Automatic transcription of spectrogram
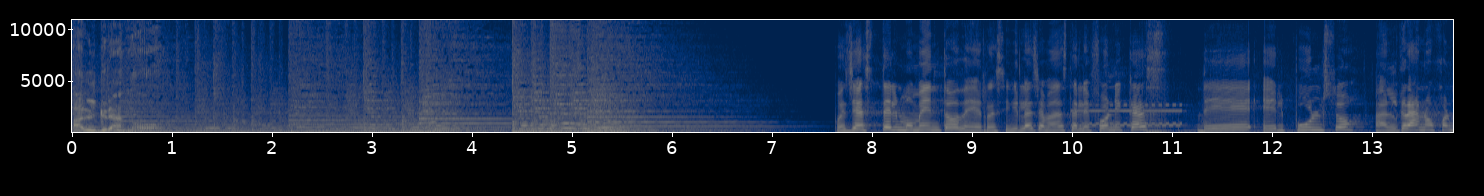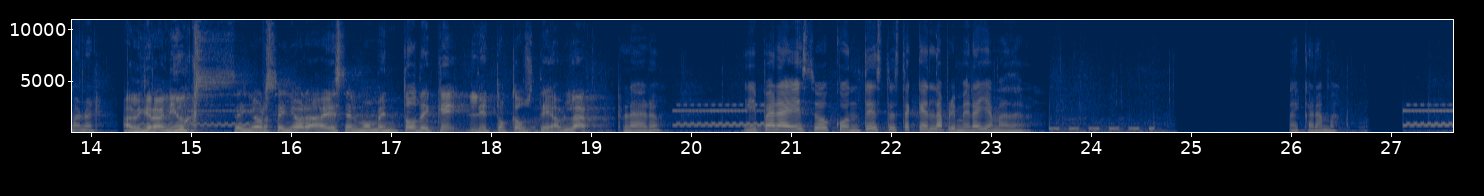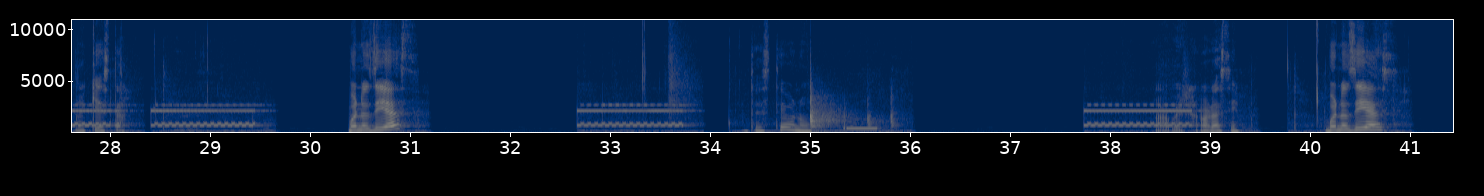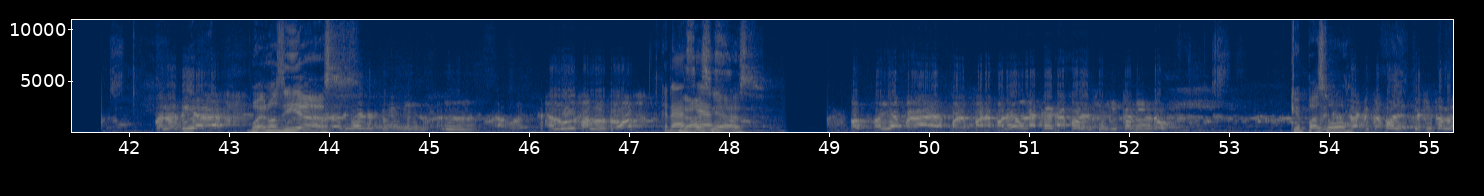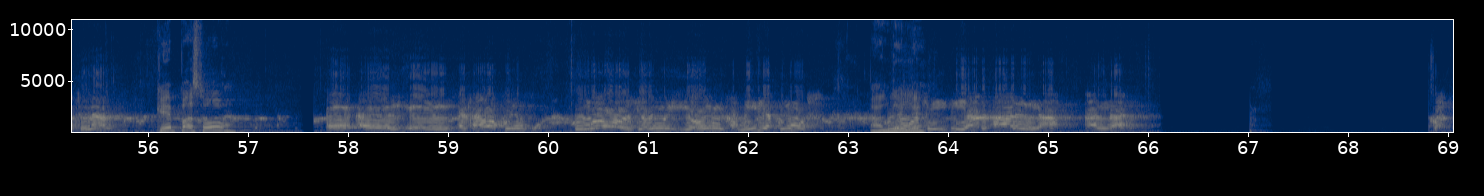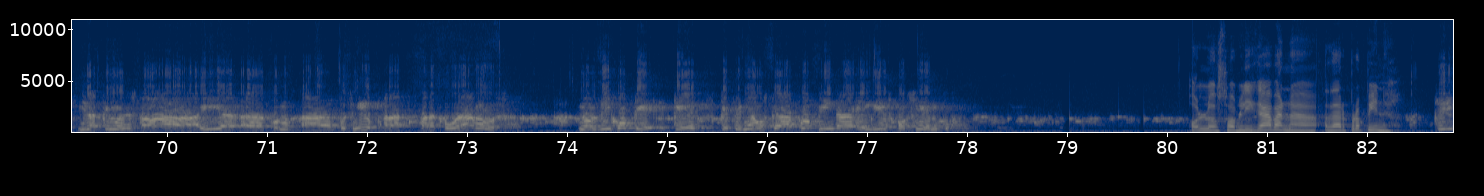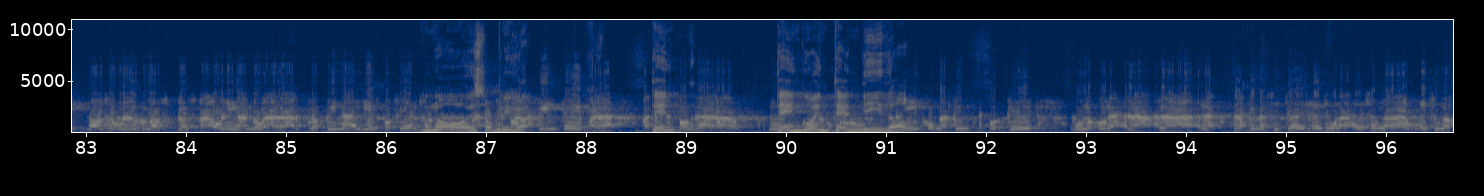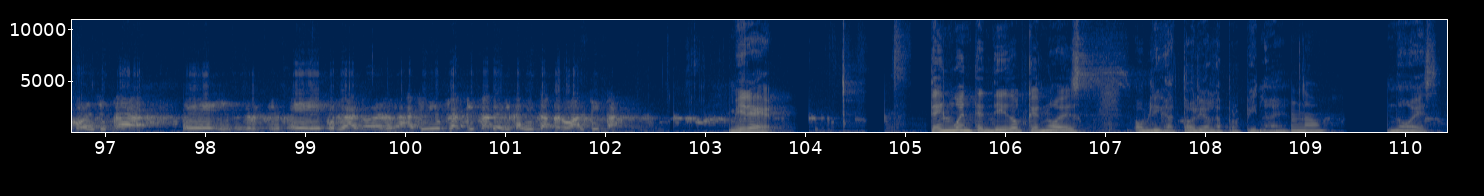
al grano. Pues ya está el momento de recibir las llamadas telefónicas de El Pulso al grano, Juan Manuel. Al Graniux, señor, señora, es el momento de que le toca a usted hablar. Claro. Y para eso contesto esta que es la primera llamada. Ay, caramba. Aquí está. Buenos días. ¿Conteste o no? A ver, ahora sí. Buenos días. Buenos días. Buenos días. Buenos días. eh, mm, saludos a los dos. Gracias. Gracias. Oiga, para, para, para poner una queja por el cielito lindo. ¿Qué pasó? La que está por el Ejército Nacional. ¿Qué pasó? Eh, el, el, el sábado fuimos, fuimos yo, y mi, yo y mi familia fuimos. Ándele. Fuimos y, y al, al, y la que nos estaba ahí, a- a- con- a- pues sí, para, para cobrarnos, nos dijo que, que, que teníamos que dar propina el 10%. ¿O los obligaban a, a dar propina? Sí, nos, nos, nos está obligando a dar propina del 10%. No es Así que obliga- con la gente Para, para que Ten- se ponga, tengo entendido- Ahí con la gente porque uno, una, la, la, la, la que citó es una, es una, es una jovencita, eh, eh, pues la- así flaquita, delicadita, pero altita. Mire, tengo entendido que no es obligatoria la propina, ¿eh? No. No es.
